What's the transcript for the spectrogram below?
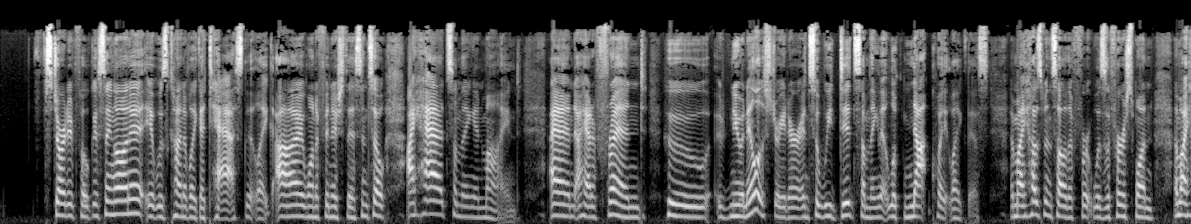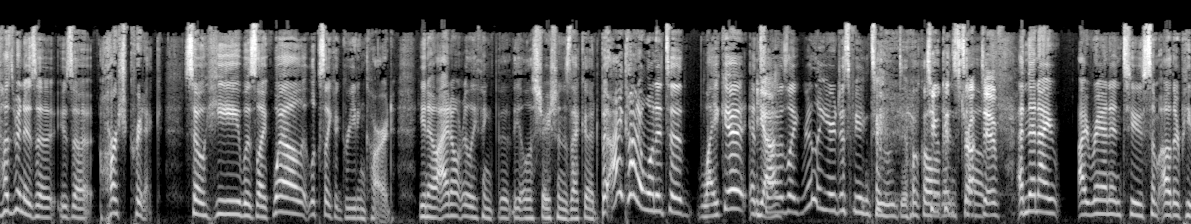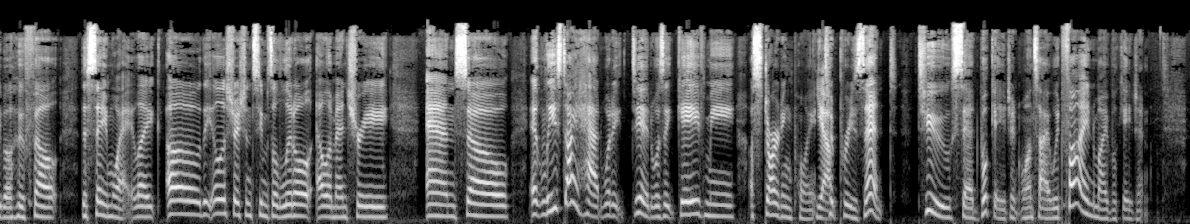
started focusing on it, it was kind of like a task that like I want to finish this. And so I had something in mind. And I had a friend who knew an illustrator, and so we did something that looked not quite like this. And my husband saw the fir- was the first one. And my husband is a is a harsh critic, so he was like, "Well, it looks like a greeting card." You know, I don't really think that the illustration is that good, but I kind of wanted to like it, and Yeah. so I was like, "Really, you're just being too difficult, Too And so- constructive. and then I I ran into some other people who felt the same way. Like, oh, the illustration seems a little elementary. And so at least I had what it did was it gave me a starting point Yeah. to present to said book agent once I would find my book agent.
